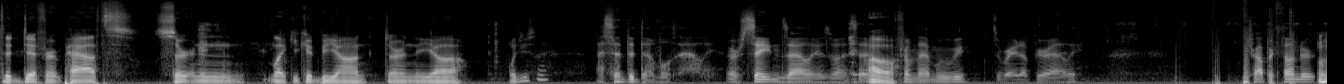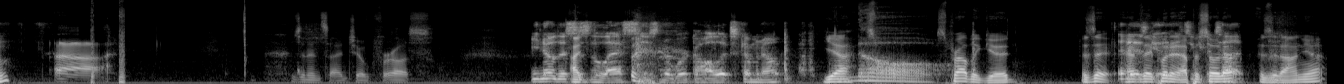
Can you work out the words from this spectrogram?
the different paths certain like you could be on during the uh what'd you say? I said the Devil's Alley or Satan's Alley is what I said Oh. from that movie. It's right up your alley. Tropic Thunder. Mhm. Ah, it was an inside joke for us. You know, this I- is the last season of Workaholics coming out. Yeah. No. It's probably good. Is it? It have is they good. put an It's episode up? Is it on yet?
